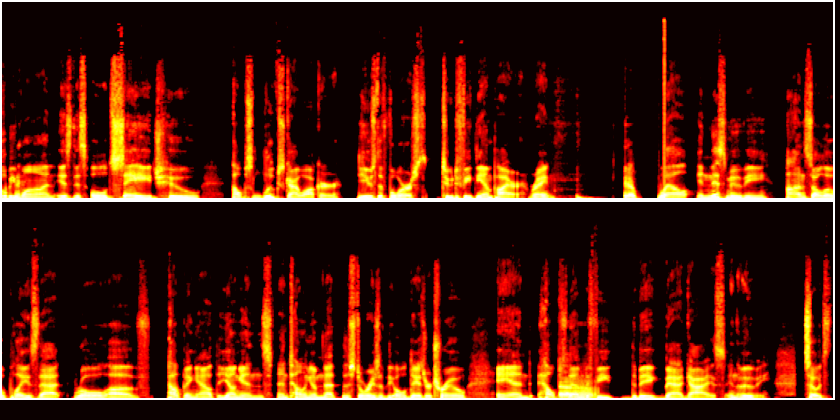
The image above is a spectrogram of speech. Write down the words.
Obi Wan is this old sage who helps Luke Skywalker use the Force to defeat the Empire. Right? Yep. Well, in this movie, Han Solo plays that role of helping out the youngins and telling them that the stories of the old days are true and helps them Oh. defeat the big bad guys in the movie. So it's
